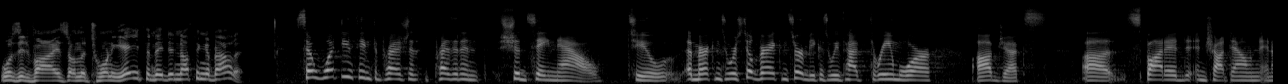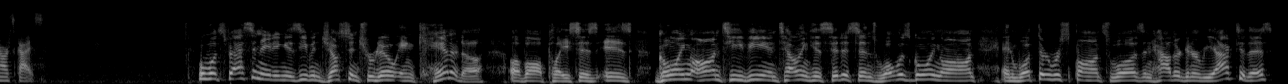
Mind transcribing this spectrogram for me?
was advised on the 28th, and they did nothing about it. So, what do you think the pres president should say now to Americans who are still very concerned because we've had three more objects uh, spotted and shot down in our skies? Well, what's fascinating is even Justin Trudeau in Canada, of all places, is going on TV and telling his citizens what was going on and what their response was and how they're going to react to this.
